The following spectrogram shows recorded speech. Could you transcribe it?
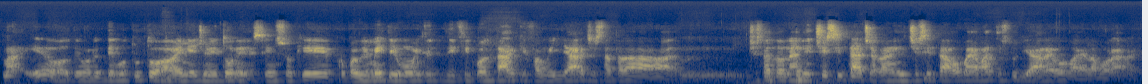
Ma io devo, devo, tutto ai miei genitori, nel senso che probabilmente in un momento di difficoltà anche familiare c'è stata la, c'è stata una necessità, c'era la necessità o vai avanti a studiare o vai a lavorare.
